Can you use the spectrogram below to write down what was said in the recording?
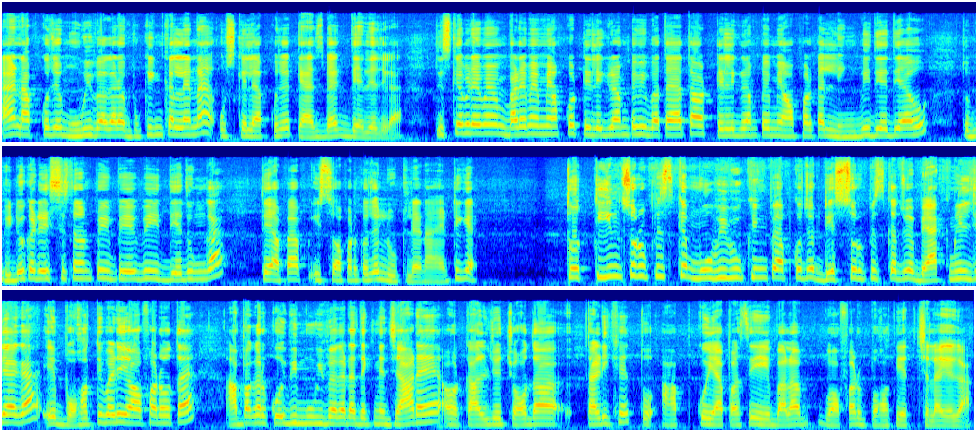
एंड आपको जो मूवी वगैरह बुकिंग कर लेना है, उसके लिए आपको जो कैशबैक दे दिया जाएगा। तो इसके बारे में बारे में मैं आपको टेलीग्राम पर भी बताया था और टेलीग्राम पर मैं ऑफ़र का लिंक भी दे दिया हूँ। तो वीडियो के डिस्क्रिप्शन पर भी दे दूँगा तो यहाँ पर आप इस ऑफ़र को जो लूट लेना है, ठीक है? तो तीन सौ रुपीज़ के मूवी बुकिंग पे आपको जो डेढ़ सौ रुपीज़ का जो बैक मिल जाएगा, ये बहुत ही बढ़िया ऑफ़र होता है। आप अगर कोई भी मूवी वगैरह देखने जा रहे हैं और कल जो चौदह तारीख है तो आपको यहाँ पर से ये वाला ऑफ़र बहुत ही अच्छा लगेगा।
